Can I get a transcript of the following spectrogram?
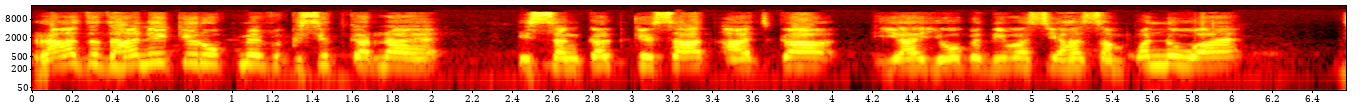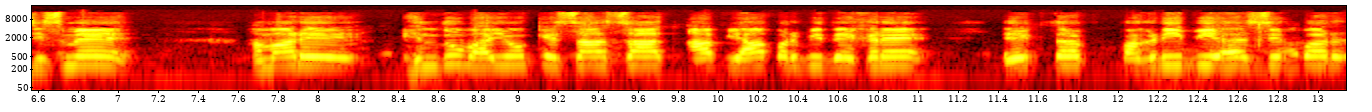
राजधानी के रूप में विकसित करना है। इस संकल्प के साथ आज का यह योग दिवस यहाँ संपन्न हुआ है, जिसमें हमारे हिंदू भाइयों के साथ साथ आप यहाँ पर भी देख रहे हैं, एक तरफ़ पगड़ी भी है सिर पर,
